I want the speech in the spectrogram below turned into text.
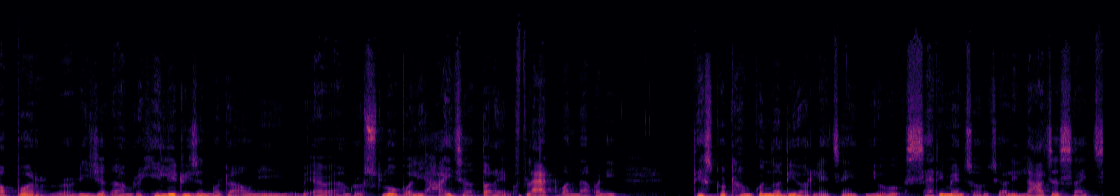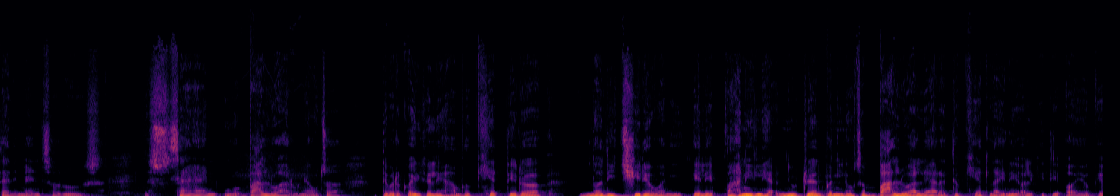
अप्पर रिजन हाम्रो हिली रिजनबाट आउने हाम्रो स्लोप अलि हाई छ तराई फ्ल्याट भन्दा पनि। त्यस्तो ठाउँको नदीहरूले चाहिँ यो सेडिमेन्ट्सहरू चाहिँ अलिक लार्जर साइज सेडिमेन्ट्सहरू स्यान्ड बालुवाहरू ल्याउँछ। त्यही भएर कहिले कहिले हाम्रो खेततिर नदी छिर्यो भने त्यसले पानी ल्या न्युट्रियन पनि ल्याउँछ बालुवा ल्याएर त्यो खेतलाई नै अलिकति अयोग्य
